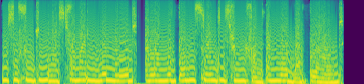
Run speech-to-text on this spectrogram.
Use a freaking rest from my evil mode, along with the 93 front and low background.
